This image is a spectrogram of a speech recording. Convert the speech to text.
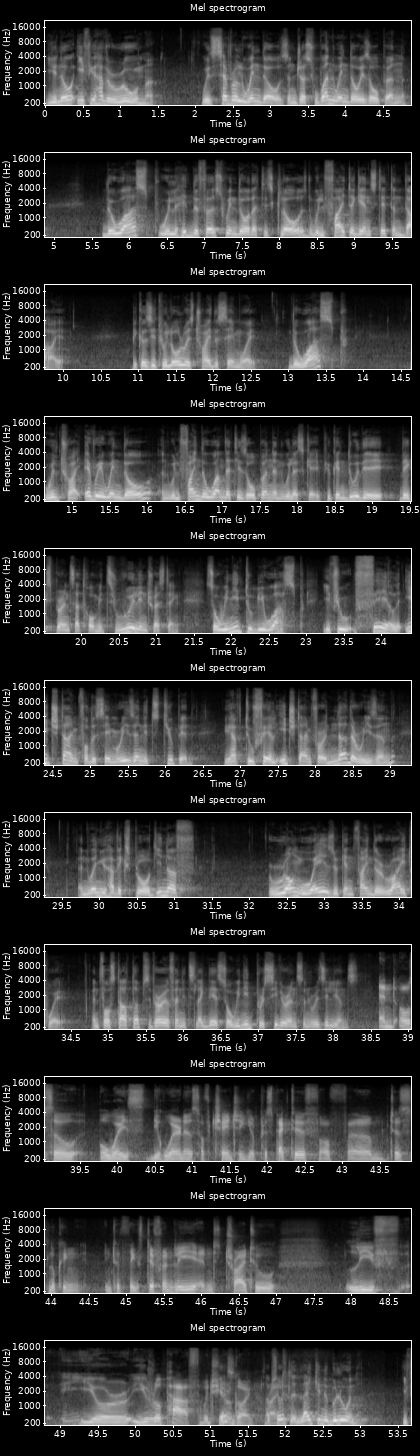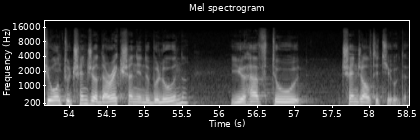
You know, if you have a room with several windows and just one window is open, the wasp will hit the first window that is closed, will fight against it and die. Because it will always try the same way. The wasp will try every window and will find the one that is open and will escape. You can do the, the experience at home. It's really interesting. So we need to be wasp. If you fail each time for the same reason, it's stupid. You have to fail each time for another reason. And when you have explored enough wrong ways, you can find the right way. And for startups, very often it's like this. So we need perseverance and resilience. And also, always the awareness of changing your perspective, of um, just looking into things differently and try to leave your usual path which yes, you're going. Right? Absolutely. Like in a balloon. If you want to change your direction in a balloon, you have to change altitude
